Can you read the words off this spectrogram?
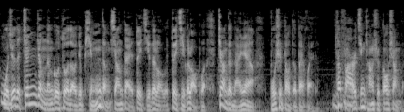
我觉得真正能够做到就平等相待，对几个老对几个老婆这样的男人啊，不是道德败坏的，他反而经常是高尚的。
